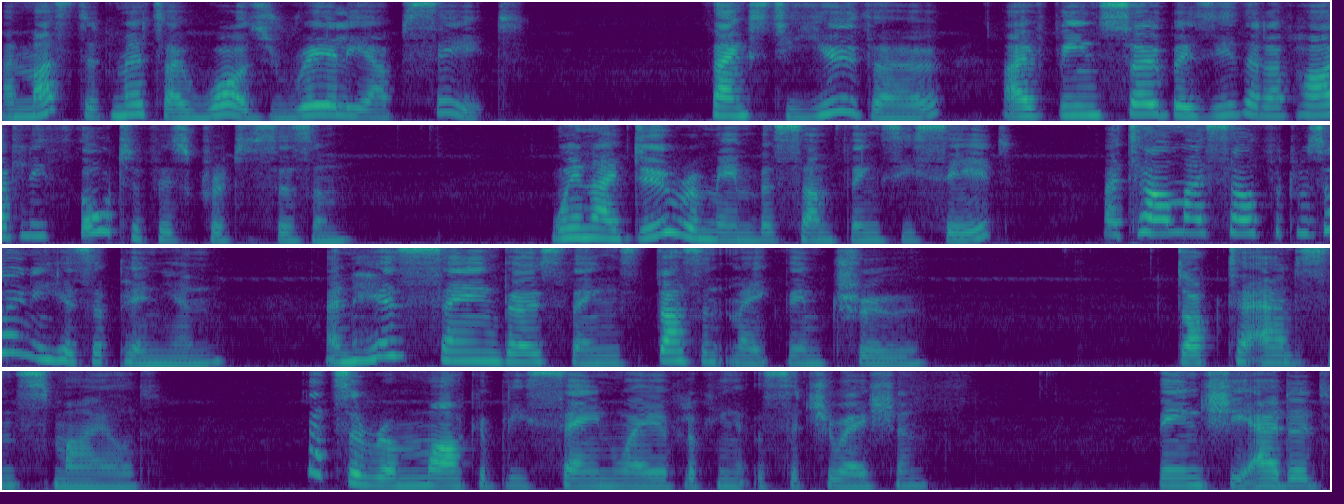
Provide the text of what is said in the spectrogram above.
I must admit I was really upset. Thanks to you, though, I've been so busy that I've hardly thought of his criticism. When I do remember some things he said, I tell myself it was only his opinion, and his saying those things doesn't make them true. Dr. Anderson smiled. That's a remarkably sane way of looking at the situation. Then she added,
